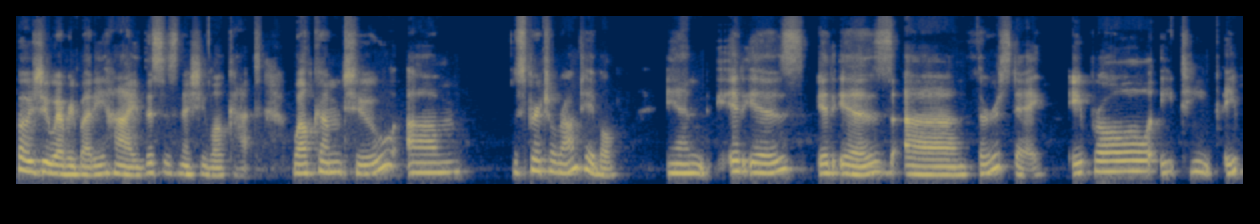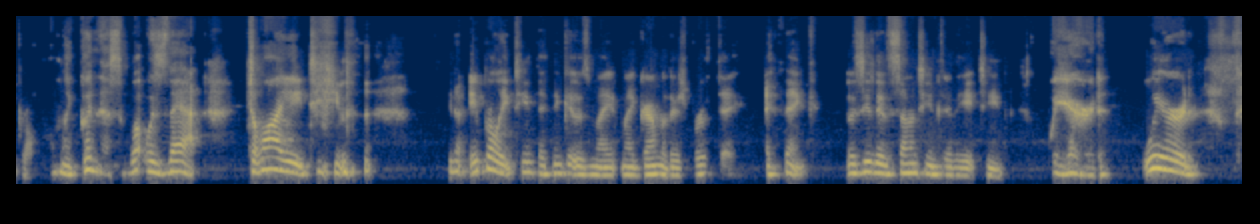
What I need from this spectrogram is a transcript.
Bonjour, everybody. Hi, this is Neshi Lokotz. Welcome to um, the Spiritual Roundtable, and it is it is uh, Thursday, April eighteenth. April. Oh my goodness, what was that? July eighteenth. you know, April eighteenth. I think it was my my grandmother's birthday. I think it was either the seventeenth or the eighteenth. Weird weird.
